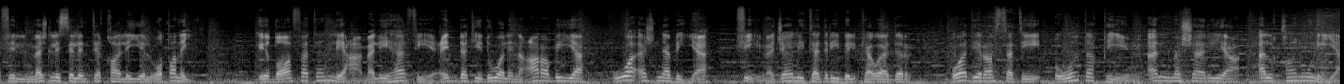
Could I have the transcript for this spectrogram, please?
في المجلس الانتقالي الوطني إضافة لعملها في عدة دول عربية وأجنبية في مجال تدريب الكوادر ودراسة وتقييم المشاريع القانونية.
